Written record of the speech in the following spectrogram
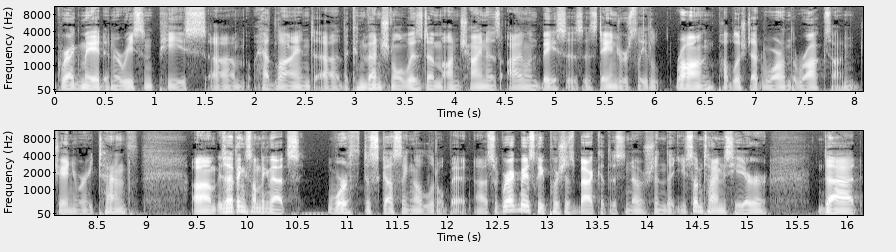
Greg made in a recent piece um, headlined uh, The Conventional Wisdom on China's Island Bases is Dangerously Wrong, published at War on the Rocks on January 10th, um, is I think something that's worth discussing a little bit. Uh, so Greg basically pushes back at this notion that you sometimes hear that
